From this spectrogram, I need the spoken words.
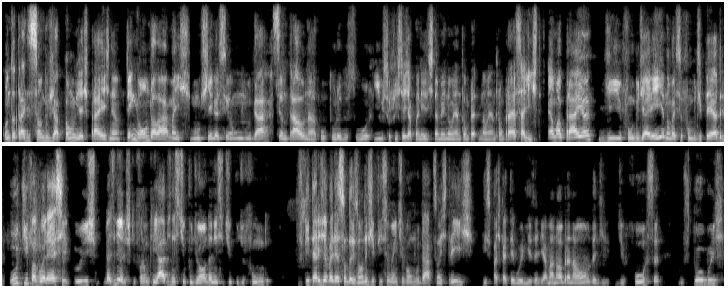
Quanto à tradição do Japão e as praias, né? Tem onda lá, mas não chega a ser um lugar central na cultura do surf. E os surfistas japoneses também não entram pra, não entram para essa lista. É uma praia de fundo de areia, não vai ser fundo de pedra, o que favorece os brasileiros que foram criados nesse tipo de onda, nesse tipo de fundo. Os critérios de avaliação das ondas dificilmente vão mudar. São as três principais categorias ali: a manobra na onda de, de força, os tubos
